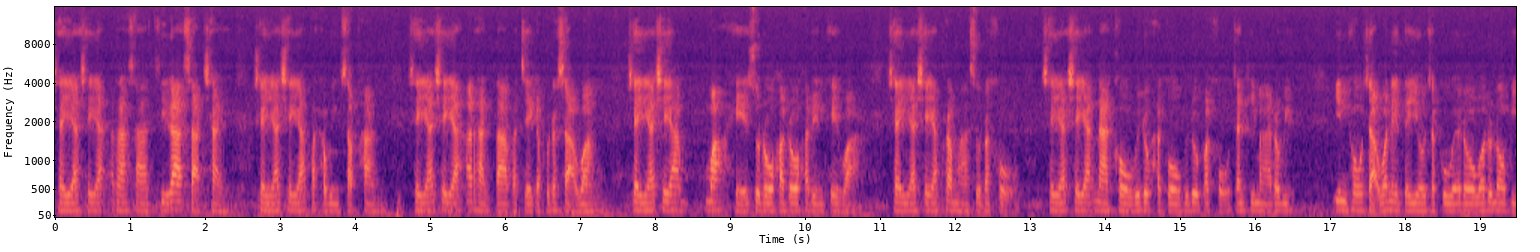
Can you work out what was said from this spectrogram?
ชยะชยะราชาธิราชสาชัยชยะชยะปัทวิงสัพพังชยะชยะอรหันตาปเจกับพุทธสาวังชยะชยะมเหสุโรหโรหรินเทวาชยะชยะพระมหาสุรโข ชยชยนาโค วิรุหโก วิรุปโข จันทิมารวิ อินโทจะวเนเตโยจะกุเวโรวรุโนปิ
